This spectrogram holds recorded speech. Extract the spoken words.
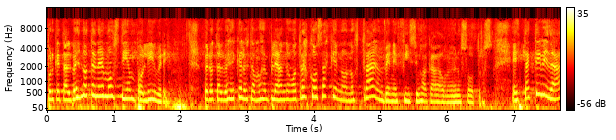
Porque tal vez no tenemos tiempo libre, pero tal vez es que lo estamos empleando en otras cosas que no nos traen beneficios a cada uno de nosotros. Esta actividad,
